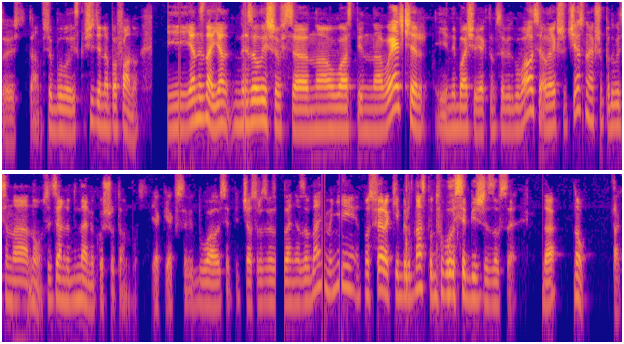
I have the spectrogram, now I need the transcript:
Ну, тобто там все було ісключительно по фану. І я не знаю, я не залишився на УВАСПі на вечір і не бачив, як там все відбувалося. Але якщо чесно, якщо подивитися на ну, соціальну динаміку, що там, як як все відбувалося під час розв'язання завдань, мені атмосфера кібердна сподобалася більше за все. Да? Ну, так,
